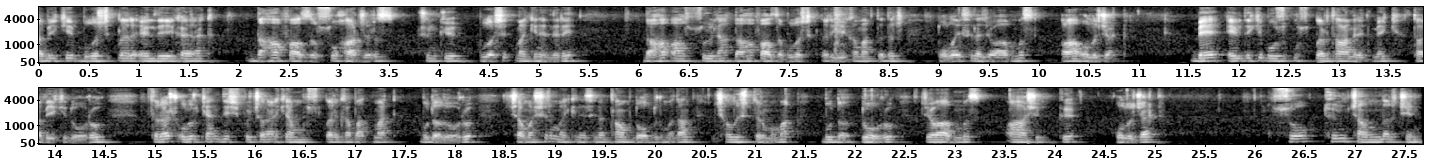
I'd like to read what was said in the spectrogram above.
Tabii ki bulaşıkları elde yıkayarak daha fazla su harcarız. Çünkü bulaşık makineleri daha az suyla daha fazla bulaşıkları yıkamaktadır. Dolayısıyla cevabımız A olacak. B. Evdeki bozuk muslukları tamir etmek. Tabii ki doğru. Tıraş olurken diş fırçalarken muslukları kapatmak. Bu da doğru. Çamaşır makinesini tam doldurmadan çalıştırmamak. Bu da doğru. Cevabımız A şıkkı olacak. Su tüm canlılar için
